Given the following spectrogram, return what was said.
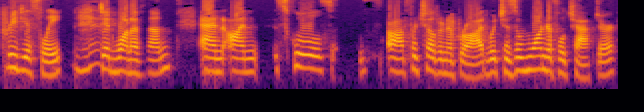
previously, yeah. did one of them. And on schools uh, for children abroad, which is a wonderful chapter.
